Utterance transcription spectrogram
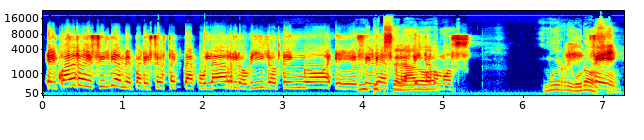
El cuadro de Silvia me pareció espectacular, lo vi, lo tengo. Silvia es una artista como... Muy riguroso. Sí,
